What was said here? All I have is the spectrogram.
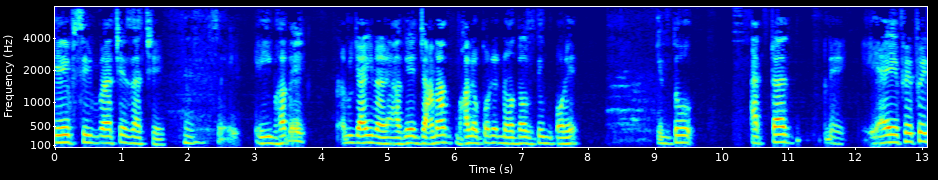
এএফসি ম্যাচেস আছে। এইভাবে আমি জানি না আগে জানা ভালো করে ন দশ দিন পরে। কিন্তু একটা মানে এআইএফএফ এর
